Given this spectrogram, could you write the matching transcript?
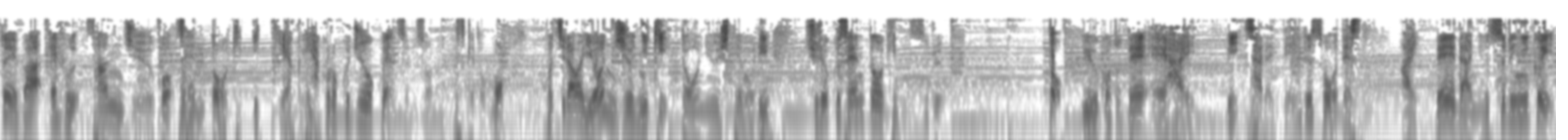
例えば F35 戦闘機1機約160億円するそうなんですけども、こちらは42機導入しており、主力戦闘機にするということで、え配備されているそうです。はい。レーダーに映りにくい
